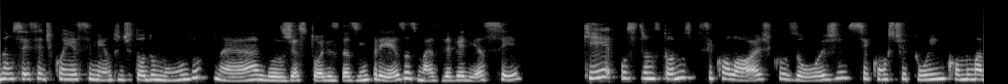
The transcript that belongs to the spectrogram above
não sei se é de conhecimento de todo mundo, né, dos gestores das empresas, mas deveria ser, que os transtornos psicológicos hoje se constituem como uma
